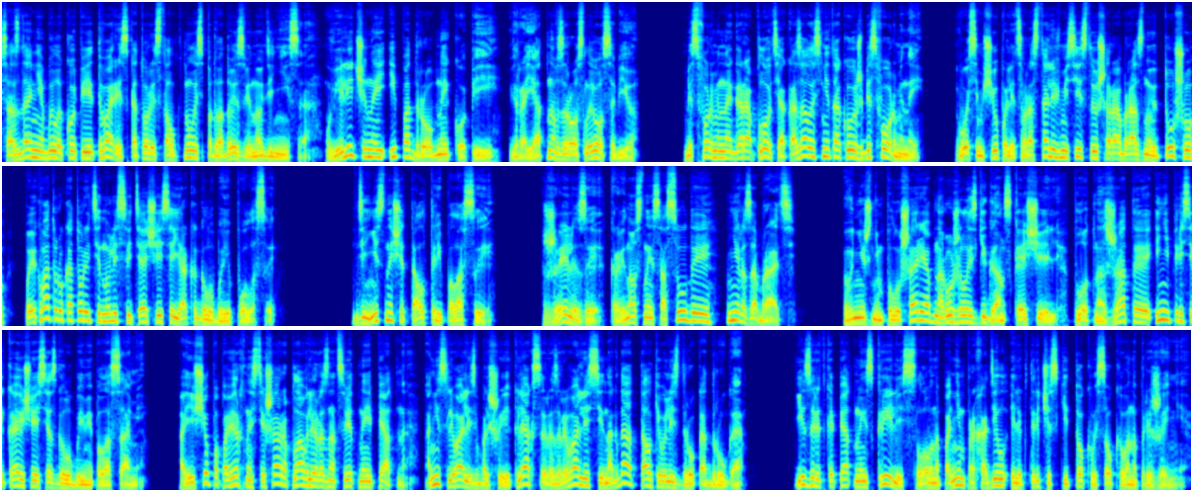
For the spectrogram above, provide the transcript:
Создание было копией твари, с которой столкнулось под водой звено Дениса. Увеличенной и подробной копией. Вероятно, взрослой особью. Бесформенная гора плоти оказалась не такой уж бесформенной. Восемь щупалец врастали в мясистую шарообразную тушу, по экватору которой тянулись светящиеся ярко-голубые полосы. Денис насчитал три полосы. Железы, кровеносные сосуды – не разобрать. В нижнем полушарии обнаружилась гигантская щель, плотно сжатая и не пересекающаяся с голубыми полосами. А еще по поверхности шара плавали разноцветные пятна. Они сливались в большие кляксы, разрывались и иногда отталкивались друг от друга. Изредка пятна искрились, словно по ним проходил электрический ток высокого напряжения.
